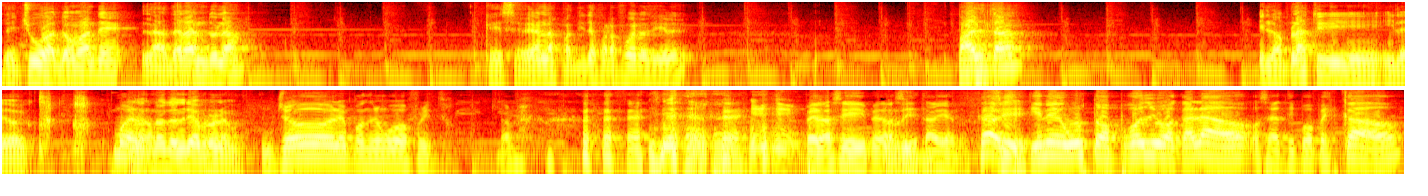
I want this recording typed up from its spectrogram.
lechuga, tomate, la tarántula. Que se vean las patitas para afuera si querés. Palta. Y lo aplasto y, y le doy. Bueno. No, no tendría problema. Yo le pondré un huevo frito. Pero sí, pero sí está bien. Claro, Sí. si tiene gusto a pollo bacalao, o sea, tipo pescado,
